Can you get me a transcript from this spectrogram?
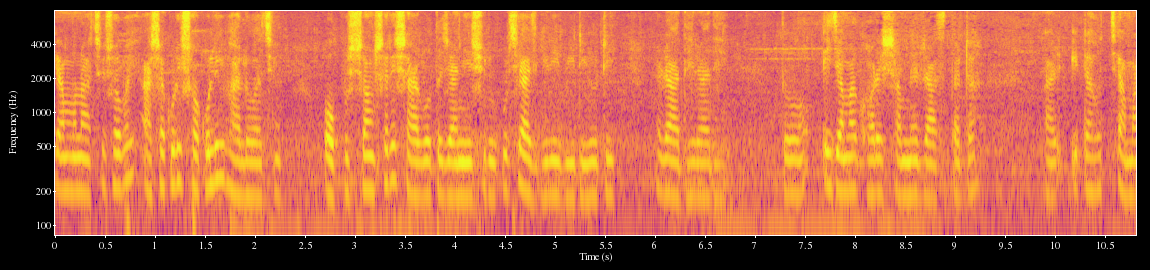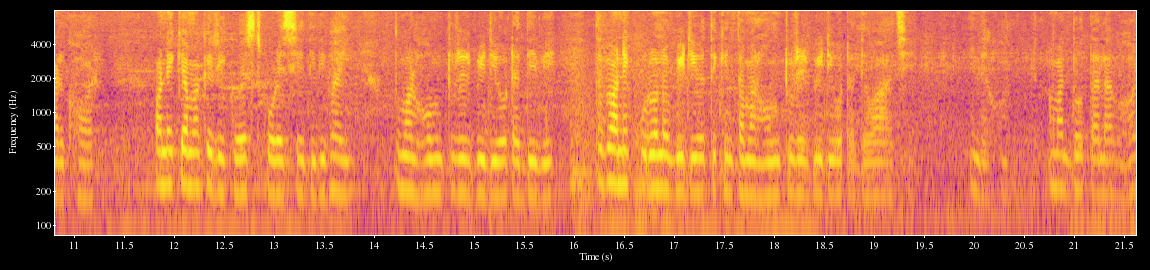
কেমন আছো সবাই? আশা করি সকলেই ভালো আছো অপুর সংসারে স্বাগত জানিয়ে শুরু করছি আজকের এই ভিডিওটি। রাধে রাধে। তো এই যে আমার ঘরের সামনের রাস্তাটা, আর এটা হচ্ছে আমার ঘর। অনেকে আমাকে রিকোয়েস্ট করেছে দিদিভাই তোমার হোম ট্যুরের ভিডিওটা দেবে। তবে অনেক পুরনো ভিডিওতে কিন্তু আমার হোম ট্যুরের ভিডিওটা দেওয়া আছে। দেখুন, আমার দোতলা ঘর।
